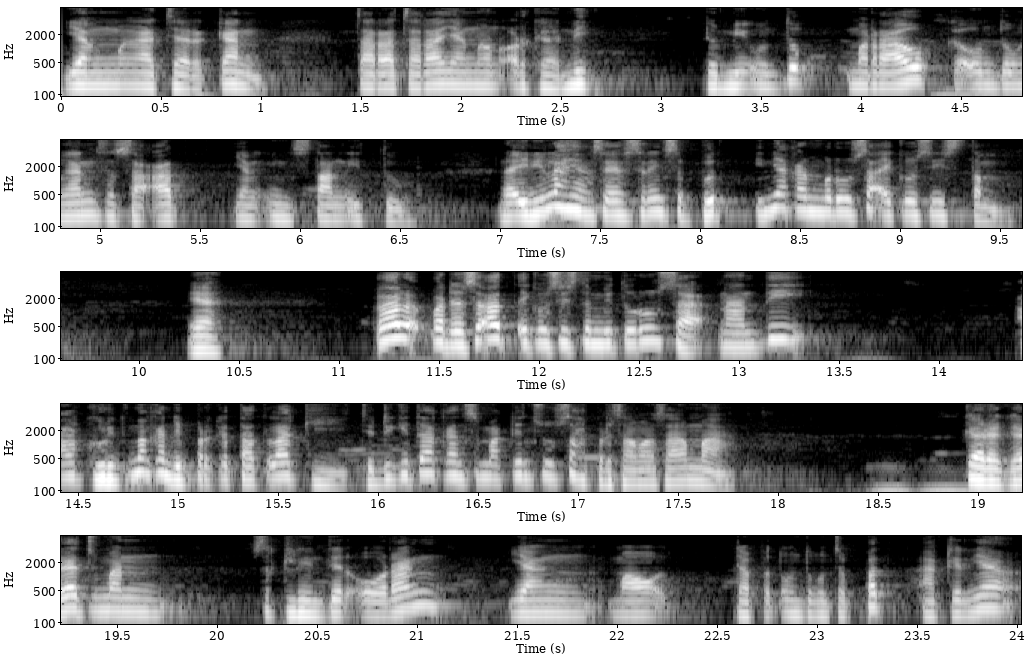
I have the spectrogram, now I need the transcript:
yang mengajarkan cara-cara yang non organik demi untuk meraup keuntungan sesaat yang instan itu. Nah inilah yang saya sering sebut ini akan merusak ekosistem. Ya kalau pada saat ekosistem itu rusak nanti algoritma akan diperketat lagi. Jadi kita akan semakin susah bersama-sama gara-gara cuman segelintir orang yang mau dapat untung cepat akhirnya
